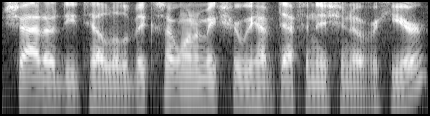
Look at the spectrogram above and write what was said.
shadow detail a little bit because I want to make sure we have definition over here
